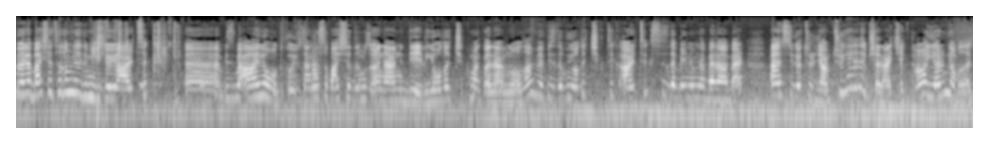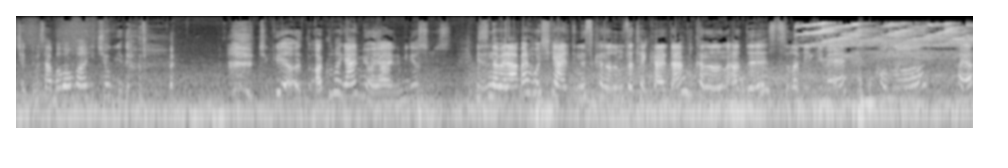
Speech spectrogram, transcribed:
Böyle başlatalım dedim videoyu artık. Ee, biz bir aile olduk. O yüzden nasıl başladığımız önemli değil. Yola çıkmak önemli olan ve biz de bu yola çıktık. Artık siz de benimle beraber ben sizi götüreceğim. Türkiye'de de bir şeyler çektim ama yarım yamalak çektim. Mesela babam falan hiç yok videoda. Çünkü aklıma gelmiyor yani biliyorsunuz. Bizimle beraber hoş geldiniz kanalımıza tekrardan. Bu kanalın adı Sıla Bilgi ve konu hayat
